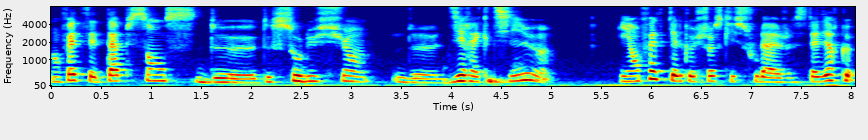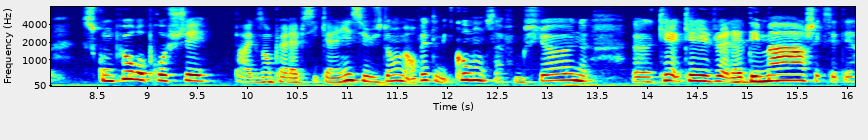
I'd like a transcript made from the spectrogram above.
en fait, cette absence de, solution, de directive, est en fait quelque chose qui soulage. C'est-à-dire que ce qu'on peut reprocher, par exemple, à la psychanalyse, c'est justement, en fait, mais comment ça fonctionne, euh, quelle, quelle est la démarche, etc.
